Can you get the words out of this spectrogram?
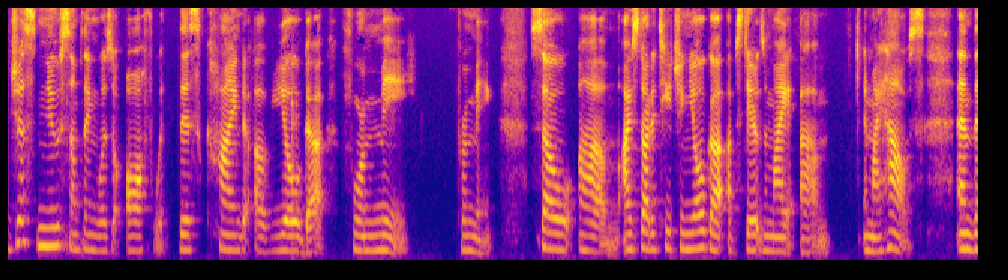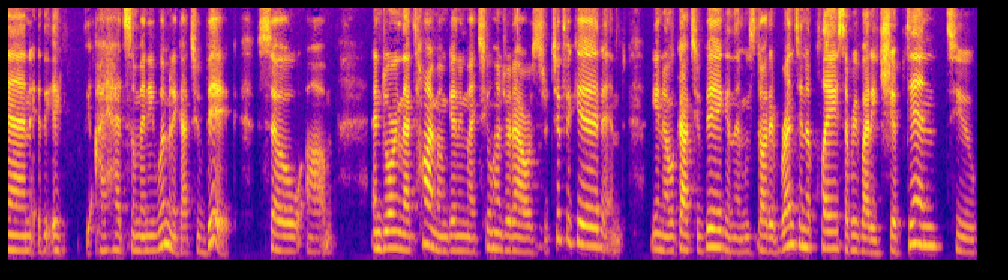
just knew something was off with this kind of yoga for me, for me. So um, I started teaching yoga upstairs in my um, in my house, and then it, it, I had so many women, it got too big. So um, and during that time i'm getting my 200 hours certificate and you know it got too big. And then we started renting a place. Everybody chipped in to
